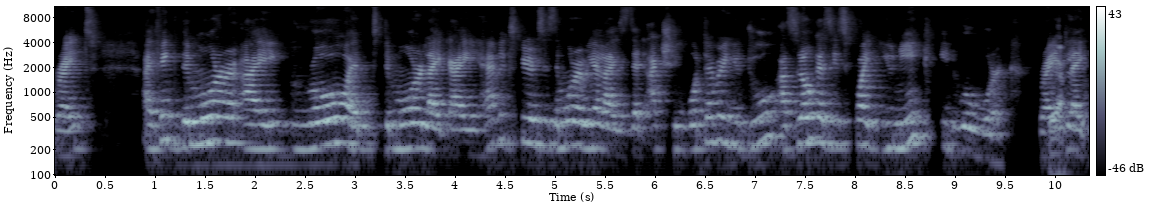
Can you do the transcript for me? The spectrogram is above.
right? I think the more I grow and the more like I have experiences, the more I realize that actually whatever you do, as long as it's quite unique, it will work, right? Yeah. Like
